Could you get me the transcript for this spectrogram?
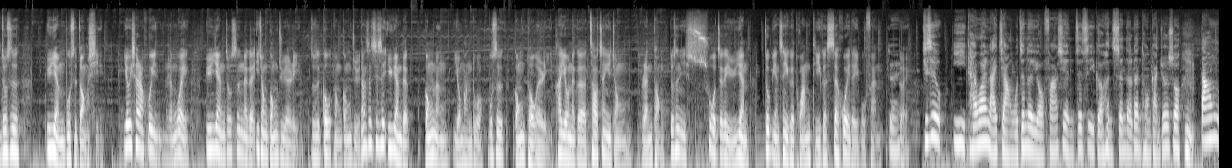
就是语言不是东西。有一些人会认为语言就是那个一种工具而已，就是沟通工具。但是其实语言的功能有蛮多，不是公头而已，还有那个造成一种认同，就是你说这个语言就变成一个团体、一个社会的一部分。对对，其实以台湾来讲，我真的有发现这是一个很深的认同感，就是说，嗯，当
